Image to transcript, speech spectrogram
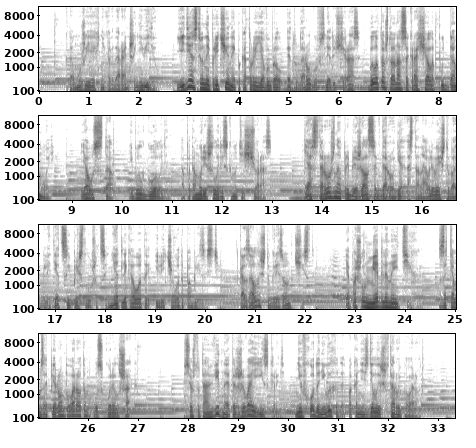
К тому же я их никогда раньше не видел. Единственной причиной, по которой я выбрал эту дорогу в следующий раз, было то, что она сокращала путь домой. Я устал и был голоден, а потому решил рискнуть еще раз. Я осторожно приближался к дороге, останавливаясь, чтобы оглядеться и прислушаться, нет ли кого-то или чего-то поблизости. Казалось, что горизонт чист. Я пошел медленно и тихо. Затем за первым поворотом ускорил шаг. Все, что там видно, это живая изгородь. Ни входа, ни выхода, пока не сделаешь второй поворот.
